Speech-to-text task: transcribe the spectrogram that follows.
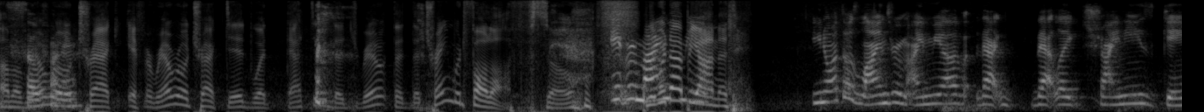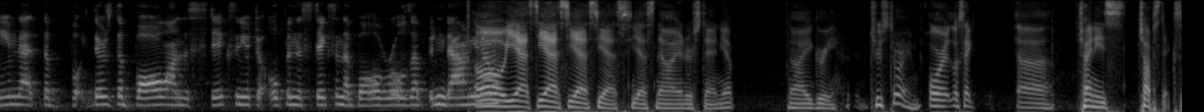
um, a so railroad funny. track. If a railroad track did what that did, the rail the, the train would fall off. So It reminds would not me. be on the. You know what those lines remind me of? That that like Chinese game that the there's the ball on the sticks and you have to open the sticks and the ball rolls up and down. You know? Oh yes, yes, yes, yes, yes. Now I understand. Yep. No, I agree. True story. Or it looks like uh, Chinese chopsticks.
